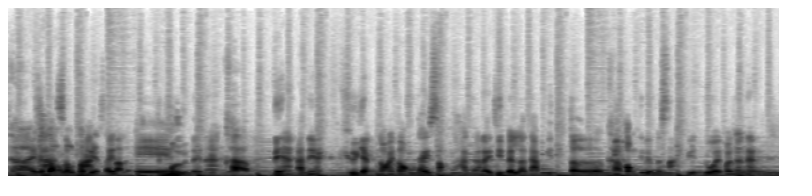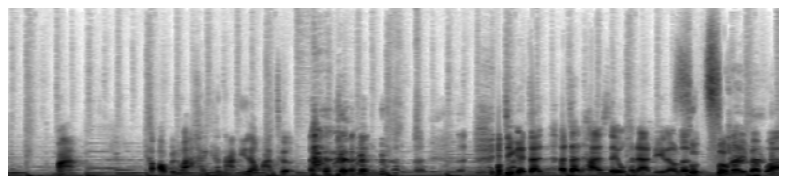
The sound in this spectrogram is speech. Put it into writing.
ใช่ก็ต้องลงทะเบียนสมัครเองเป็นหมื่นเลยนะครับเนี่ยอันเนี้ยคืออย่างน้อยน้องได้สัมผัสอะไรที่เป็นระดับอินเตอร์ครัมีบห้องที่เป็นภาษาอังกฤษด้วย เพราะฉะนั้นมาก็เอาเป็นว่าให้ขนาดนี้แล้วมาเถอะ จริงๆอาจารย์อาจารย์ฮาร์ดเซลขนาดนี้แล้วแล้วสุดๆเลยแบบว่า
